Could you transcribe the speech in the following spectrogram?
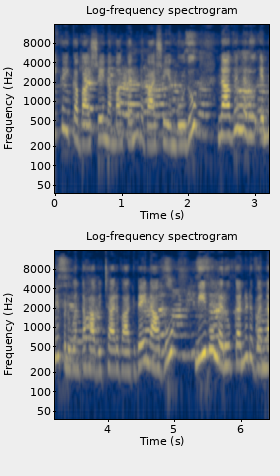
ಏಕೈಕ ಭಾಷೆ ನಮ್ಮ ಕನ್ನಡ ಭಾಷೆ ಎಂಬುದು ನಾವೆಲ್ಲರೂ ಹೆಮ್ಮೆ ಪಡುವಂತಹ ವಿಚಾರವಾಗಿದೆ. ನಾವು ನೀವೆಲ್ಲರೂ ಕನ್ನಡವನ್ನ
